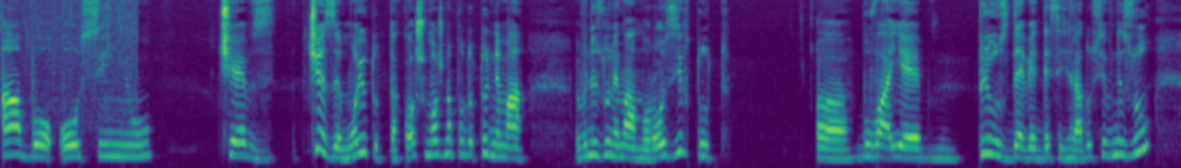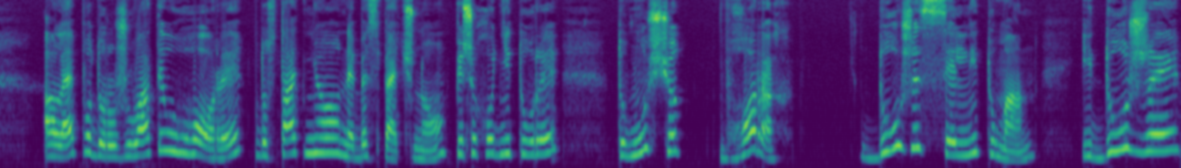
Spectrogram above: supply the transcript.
або осінню, чи, вз- чи зимою, тут також можна подорожувати. Тут нема, внизу нема морозів, тут е, буває плюс 9-10 градусів внизу. Але подорожувати у гори достатньо небезпечно пішохідні тури, тому що в горах дуже сильний туман і дуже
